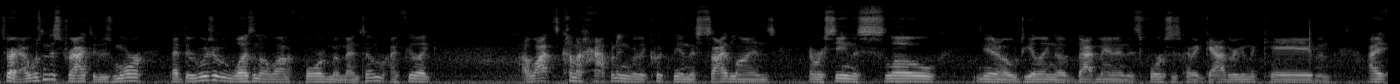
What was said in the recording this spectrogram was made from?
Sorry, I wasn't distracted. It was more that there wasn't a lot of forward momentum. I feel like a lot's kind of happening really quickly in the sidelines, and we're seeing this slow, you know, dealing of Batman and his forces kind of gathering in the cave, and I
